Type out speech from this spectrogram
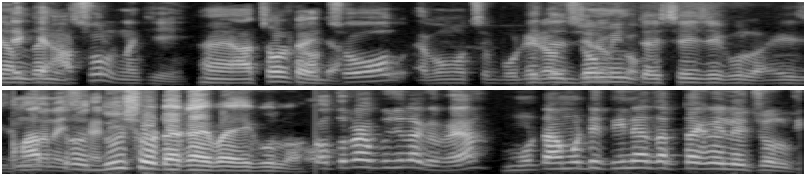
জামদানি। নাকি? হ্যাঁ আঁচলটা আচল এবং হচ্ছে জমিনটা সেই যেগুলো এই মাত্র টাকায় ভাই এগুলো। কত টাকা বুঝে লাগবে ভাইয়া? মোটামুটি তিন হাজার টাকা হলে চলবে।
